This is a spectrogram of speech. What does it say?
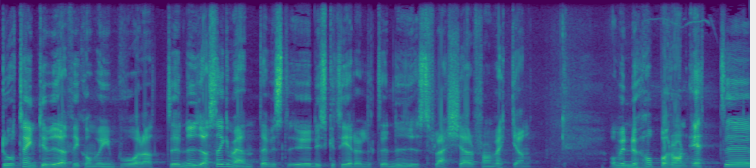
Då tänker vi att vi kommer in på vårt eh, nya segment där vi eh, diskuterar lite nyhetsflashar från veckan. Om vi nu hoppar från ett eh,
